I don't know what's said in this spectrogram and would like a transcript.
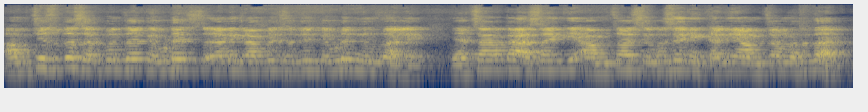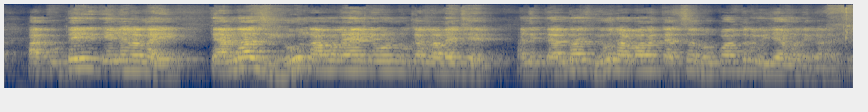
आमचे सुद्धा सरपंच तेवढेच आणि ग्रामपंचायत सदस्य तेवढेच निवडून आले. याचा अर्थ असा आहे की आमचा शिवसैनिक आणि आमचा मतदार हा कुठेही गेलेला नाही. त्यांनाच घेऊन आम्हाला या निवडणुका लढायच्या आहेत आणि त्यांनाच घेऊन आम्हाला त्याचं रूपांतर विजयामध्ये करायचं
